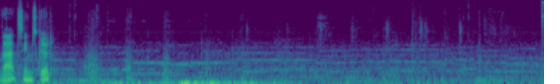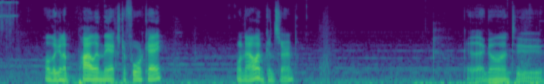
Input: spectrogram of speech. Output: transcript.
that seems good. Oh, they're going to pile in the extra 4k? Well, now I'm concerned. Okay, they're going to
